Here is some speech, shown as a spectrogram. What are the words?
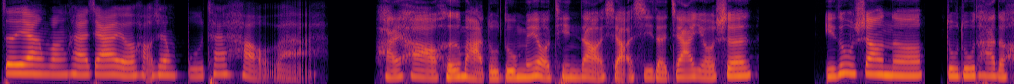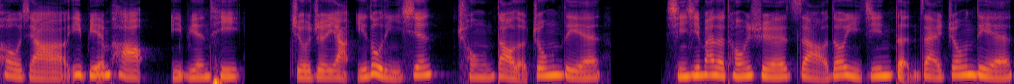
这样帮他加油好像不太好吧？还好河马嘟嘟没有听到小溪的加油声。一路上呢，嘟嘟他的后脚一边跑一边踢，就这样一路领先，冲到了终点。行星班的同学早都已经等在终点，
